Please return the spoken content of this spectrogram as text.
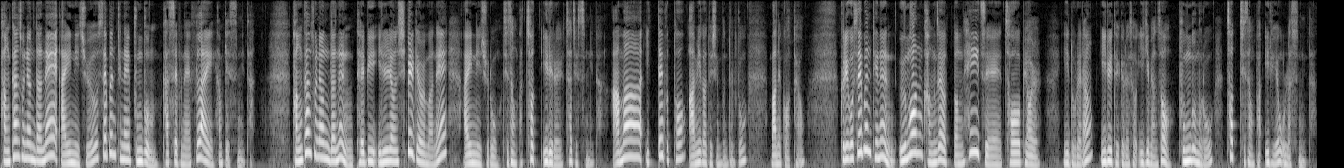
방탄소년단의 I NEED U, 세븐틴의 BOOMBOOM, 갓세븐의 Fly 함께 했습니다. 방탄소년단은 데뷔 1년 11개월 만에 I NEED U로 지상파 첫 1위를 차지했습니다. 아마 이때부터 아미가 되신 분들도 많을 것 같아요. 그리고 세븐틴은 음원 강자였던 헤이즈의 저 별 이 노래랑 1위 대결에서 이기면서 BOOMBOOM으로 첫 지상파 1위에 올랐습니다.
